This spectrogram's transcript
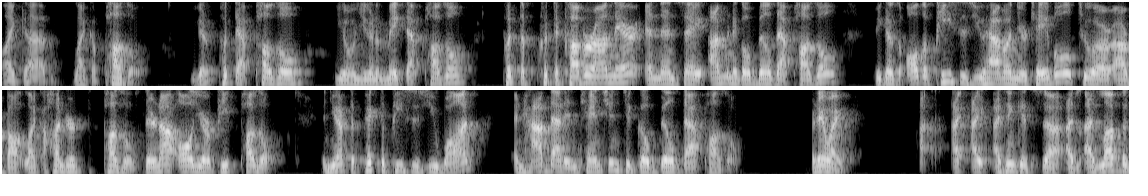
like a like a puzzle. You got to put that puzzle. You know you're going to make that puzzle. Put the put the cover on there, and then say I'm going to go build that puzzle because all the pieces you have on your table to are, are about like 100 puzzles they're not all your puzzle and you have to pick the pieces you want and have that intention to go build that puzzle but anyway I, I, I think it's uh, I, I love the,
